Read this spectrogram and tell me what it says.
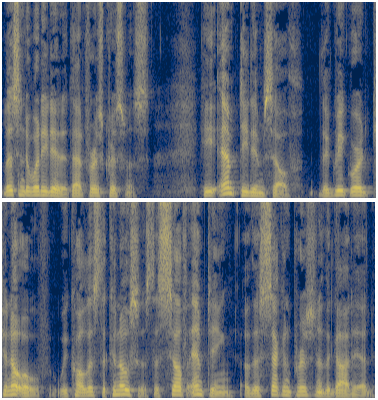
Listen to what he did at that first Christmas. He emptied himself. The Greek word kenoo, we call this the kenosis, the self emptying of the second person of the Godhead.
